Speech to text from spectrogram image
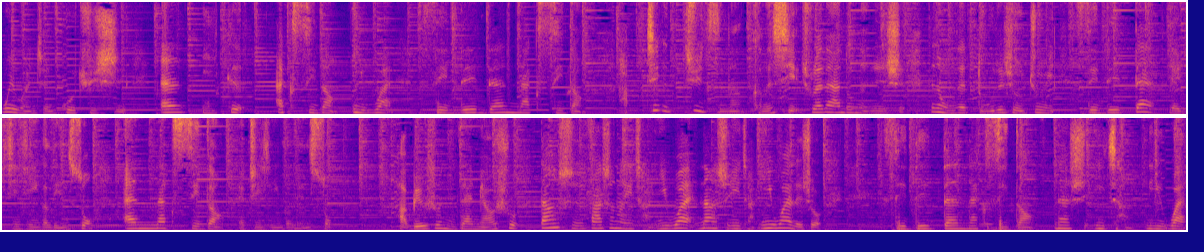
未完成过去时，an 一个 accident 意外，c'était un accident。好，这个句子呢，可能写出来大家都能认识，但是我们在读的时候注意，c'était un 要进行一个连诵，an accident 要进行一个连诵。好，比如说你在描述当时发生了一场意外，那是一场意外的时候。C'était un accident，那是一场意外。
